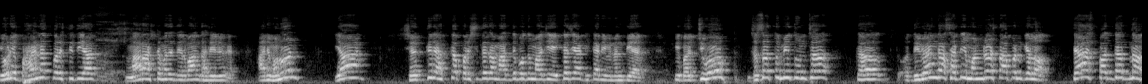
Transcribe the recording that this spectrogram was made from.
एवढी भयानक परिस्थिती आज महाराष्ट्रामध्ये निर्माण झालेली आहे. आणि म्हणून या शेतकरी हक्क परिषदेच्या माध्यमातून माझी एकच या ठिकाणी विनंती आहे की बच्चू भाऊ जसं तुम्ही तुमचं दिव्यांगासाठी मंडळ स्थापन केलं. त्याच पद्धतीनं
